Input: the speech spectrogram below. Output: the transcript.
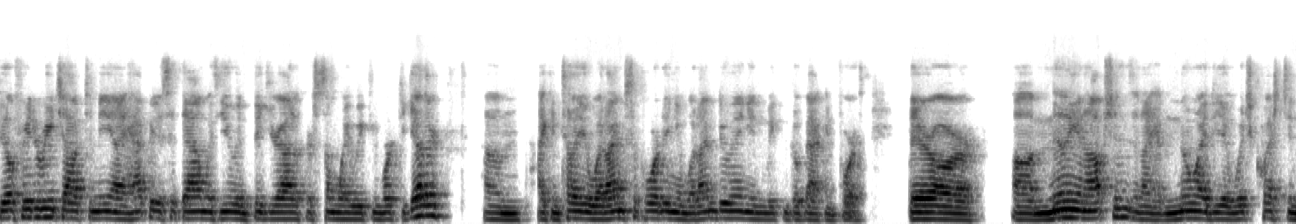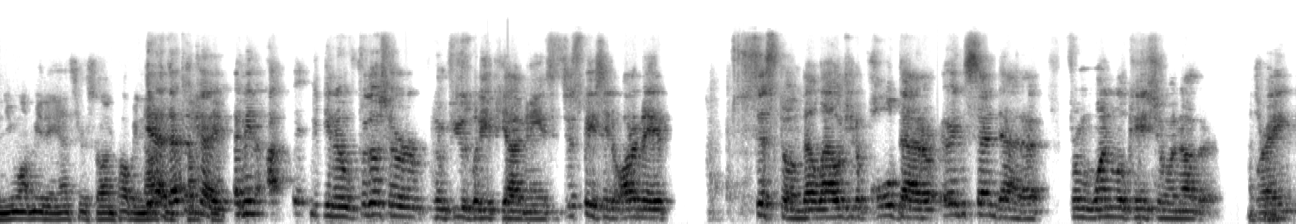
feel free to reach out to me. I'm happy to sit down with you and figure out if there's some way we can work together. Um, I can tell you what I'm supporting and what I'm doing, and we can go back and forth. There are a million options, and I have no idea which question you want me to answer. So I'm probably not. Yeah, that's okay. I mean, I, you know, for those who are confused what API means, it's just basically an automated system that allows you to pull data and send data from one location to another, right? right?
